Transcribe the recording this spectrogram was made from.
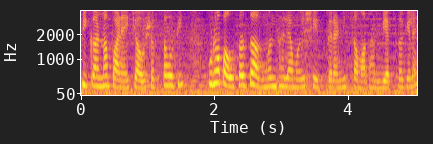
पिकांना पाण्याची आवश्यकता होती. पुन्हा पावसाचं आगमन झाल्यामुळे शेतकऱ्यांनी समाधान व्यक्त केलंय.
